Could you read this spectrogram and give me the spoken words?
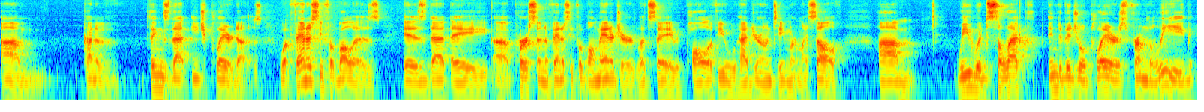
um, kind of things that each player does. What fantasy football is is that a uh, person, a fantasy football manager, let's say Paul, if you had your own team or myself, um, we would select individual players from the league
